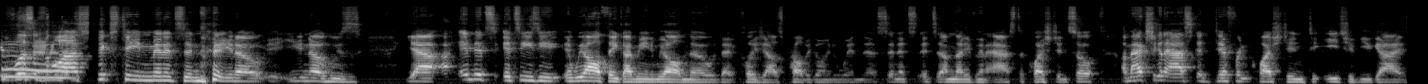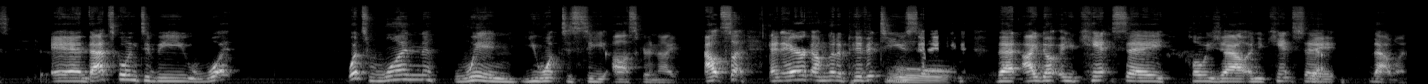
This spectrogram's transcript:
If you listen for the last 16 minutes and you know you know who's yeah and it's it's easy and we all think i mean we all know that Chloe Zhao is probably going to win this and it's it's i'm not even going to ask the question so i'm actually going to ask a different question to each of you guys and that's going to be what what's one win you want to see oscar night outside and eric i'm going to pivot to you Ooh. saying that i don't you can't say chloe zhao and you can't say that one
